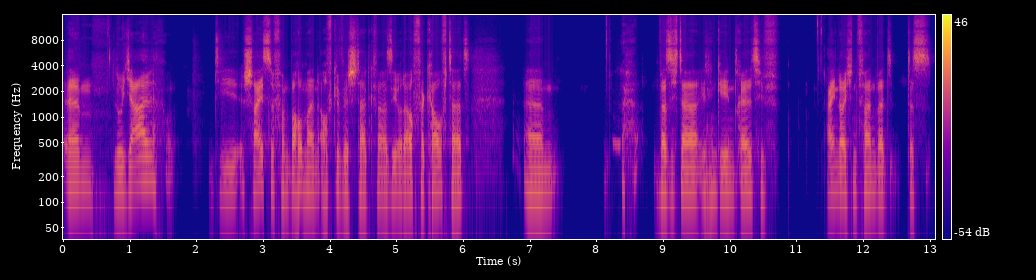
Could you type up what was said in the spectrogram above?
ähm, loyal die Scheiße von Baumann aufgewischt hat quasi oder auch verkauft hat. Ähm, was ich da hingehend relativ einleuchtend fand, war, dass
